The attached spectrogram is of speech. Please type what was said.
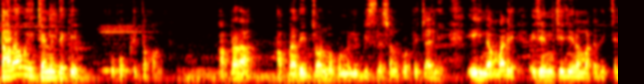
তারাও এই চ্যানেল থেকে উপকৃত হন। আপনারা আপনাদের জন্মকুণ্ডলী বিশ্লেষণ করতে চাইলে এই নাম্বারে, এই যে নিচে যে নাম্বারটা দেখছেন,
